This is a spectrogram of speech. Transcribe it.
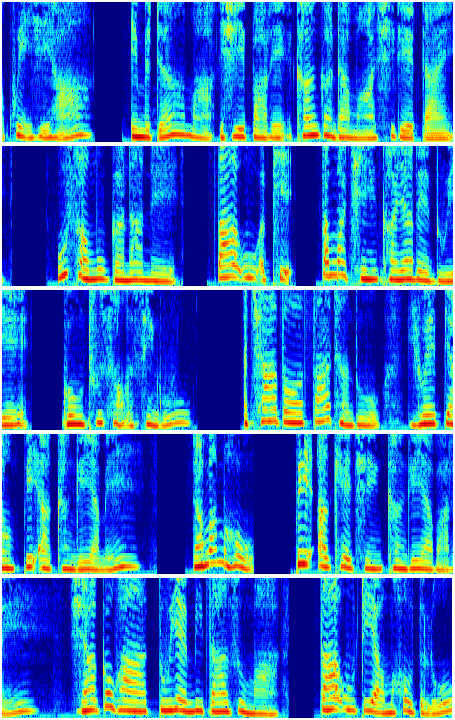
အခွင့်အရေးဟာအင်မတန်မှအရေးပါတဲ့အခန်းကဏ္ဍမှာရှိတဲ့အတိုင်း ဥဆောင်မှုကဏ္ဍနဲ့သားဦးအဖြစ်တတ်မှတ်ခြင်းခံရတဲ့သူရဲ့ဂုံထူးဆောင်အဆင့်ကိုအခြားသောသားထံသို့လွယ်ပြောင်းပေးအပ်ခံခဲ့ရမယ်။ဒါမှမဟုတ်ပေးအပ်ခဲ့ခြင်းခံခဲ့ရပါတယ်။ယာကုပ်ဟာသူ့ရဲ့မိသားစုမှာသားဦးတယောက်မဟုတ်သလို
